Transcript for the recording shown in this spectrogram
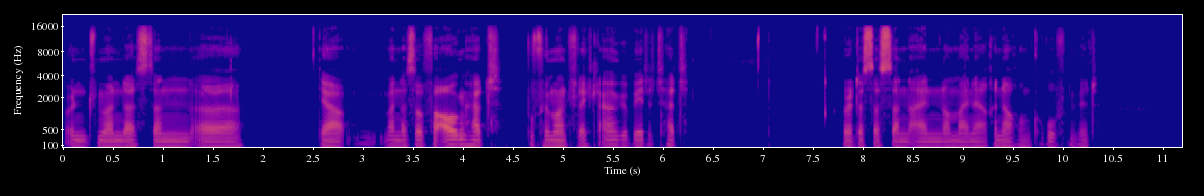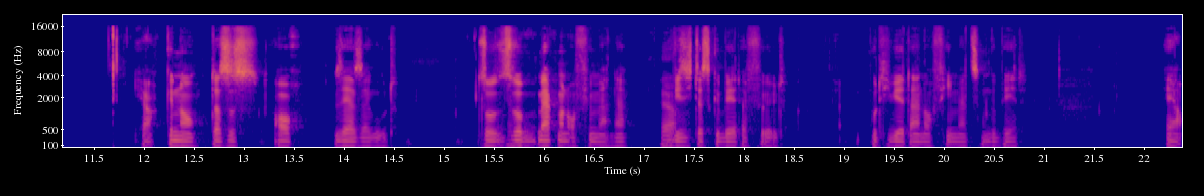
und man das dann, äh, ja, man das so vor Augen hat, wofür man vielleicht lange gebetet hat oder dass das dann einem nochmal in Erinnerung gerufen wird. Ja, genau, das ist auch sehr, sehr gut. So, so merkt man auch viel mehr, ne? Ja. wie sich das Gebet erfüllt. Motiviert einen auch viel mehr zum Gebet. Ja.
